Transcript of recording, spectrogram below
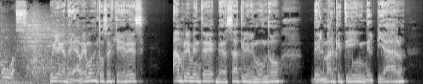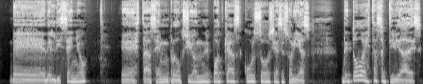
con vos. Muy bien, Andrea. Vemos entonces que eres ampliamente versátil en el mundo del marketing, del PR, de, del diseño. Eh, estás en producción de podcast, cursos y asesorías. De todas estas actividades,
